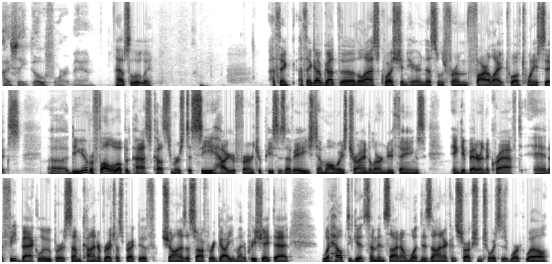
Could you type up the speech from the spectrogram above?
I say go for it, man. Absolutely. I think I think I've got the the last question here, and this one's from Firelight twelve twenty six. Uh, do you ever follow up with past customers to see how your furniture pieces have aged? I'm always trying to learn new things and get better in the craft. And a feedback loop or some kind of retrospective, Shawn, as a software guy, you might appreciate that, would help to get some insight on what design or construction choices worked well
